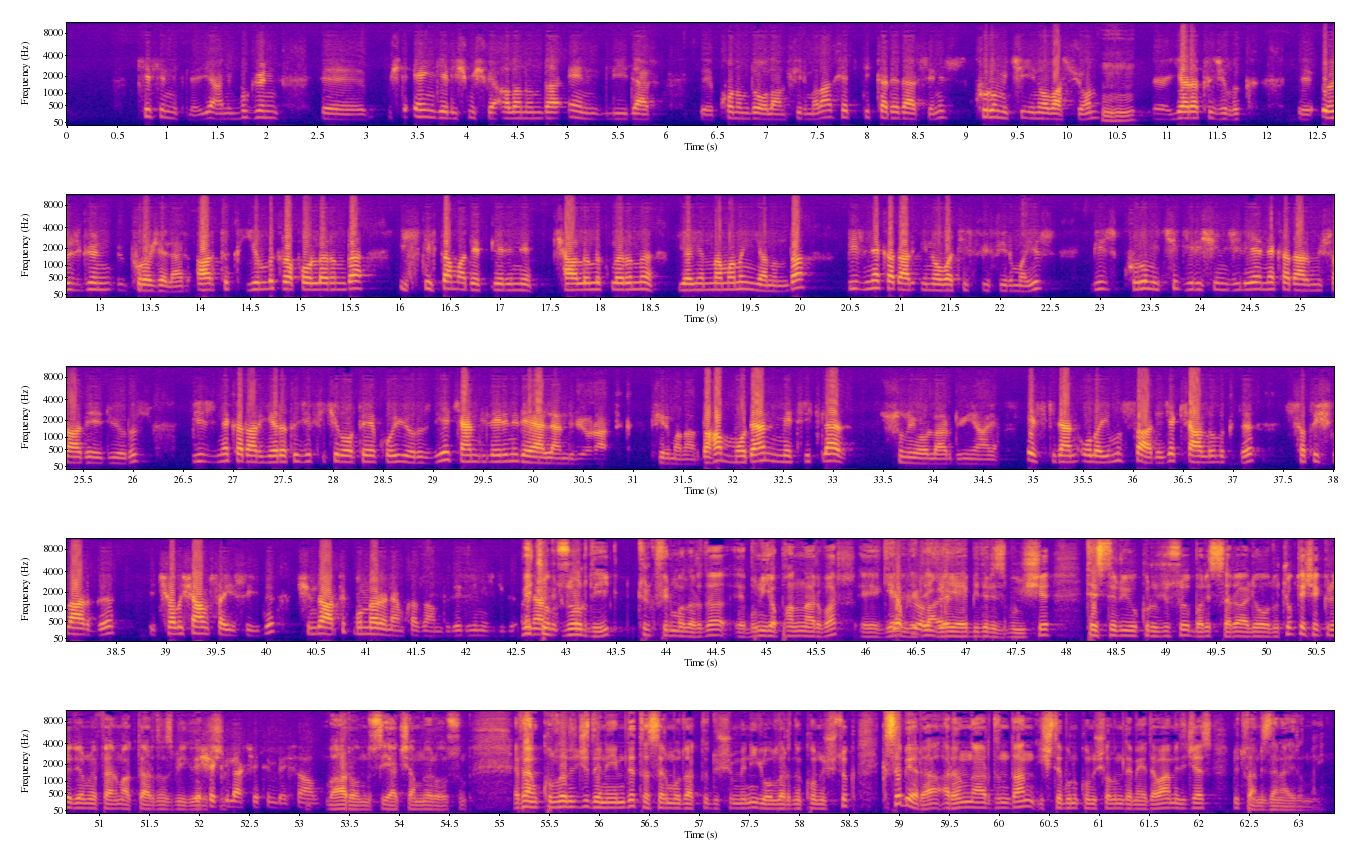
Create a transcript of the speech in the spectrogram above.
Kesinlikle. Yani bugün e, işte en gelişmiş ve alanında en lider e, konumda olan firmalar hep dikkat ederseniz kurum içi inovasyon, hı hı. E, yaratıcılık, e, özgün projeler artık yıllık raporlarında istihdam adetlerini, karlılıklarını yayınlamanın yanında biz ne kadar inovatif bir firmayız, biz kurum içi girişimciliğe ne kadar müsaade ediyoruz, biz ne kadar yaratıcı fikir ortaya koyuyoruz diye kendilerini değerlendiriyor artık firmalar. Daha modern metrikler sunuyorlar dünyaya. Eskiden olayımız sadece karlılıktı, satışlardı, çalışan sayısıydı. Şimdi artık bunlar önem kazandı dediğiniz gibi. Ve Önemli çok zor değil. Türk firmaları da e, bunu yapanlar var. E, genelde de yayabiliriz bu işi. Testerio kurucusu Barış Sarıalioğlu. Çok teşekkür ediyorum efendim aktardığınız bilgiler için. Teşekkürler Çetin Bey sağ olun. Var olunuz iyi akşamlar olsun. Efendim kullanıcı deneyimde tasarım odaklı düşünmenin yollarını konuştuk. Kısa bir ara aranın ardından işte bunu konuşalım demeye devam edeceğiz. Lütfen bizden ayrılmayın.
